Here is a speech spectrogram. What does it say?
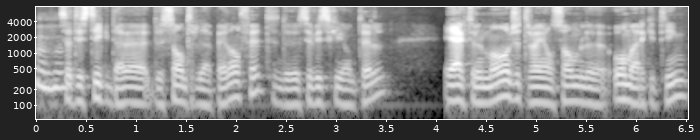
Mhm. Statistiques de, de centre d'appel, en fait, de service clientèle. Et actuellement, je travaille ensemble au marketing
